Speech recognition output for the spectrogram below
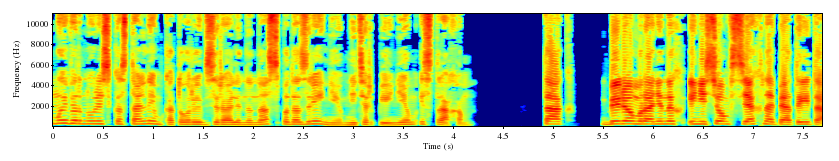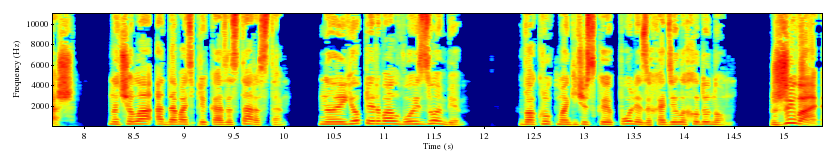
Мы вернулись к остальным, которые взирали на нас с подозрением, нетерпением и страхом. «Так, берем раненых и несем всех на пятый этаж», начала отдавать приказы староста, но ее прервал вой зомби. Вокруг магическое поле заходило ходуном. «Живо!»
